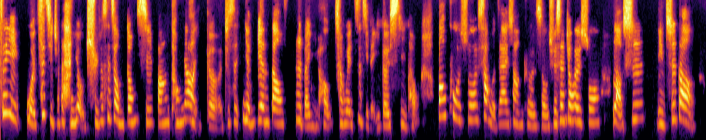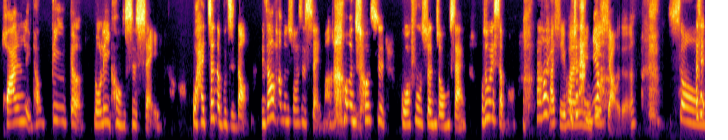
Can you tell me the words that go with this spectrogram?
所以我自己觉得很有趣，就是这种东西方同样一个，就是演变到日本以后，成为自己的一个系统。包括说，像我在上课的时候，学生就会说：“老师，你知道华人里头第一个萝莉控是谁？”我还真的不知道。你知道他们说是谁吗？他们说是国父孙中山。我我说为什么？然后他喜欢我觉得很年纪小的 宋而且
